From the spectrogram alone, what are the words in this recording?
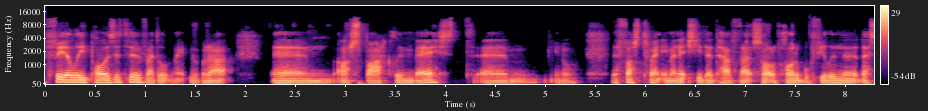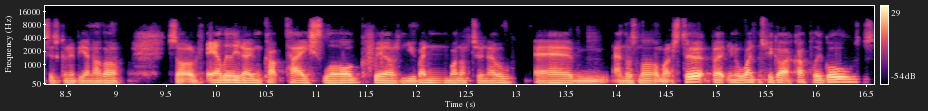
fairly positive. I don't think we were at um, our sparkling best. Um, you know, the first twenty minutes you did have that sort of horrible feeling that this is going to be another sort of early round cup tie slog where you win one or two nil um, and there's not much to it. But you know, once we got a couple of goals,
